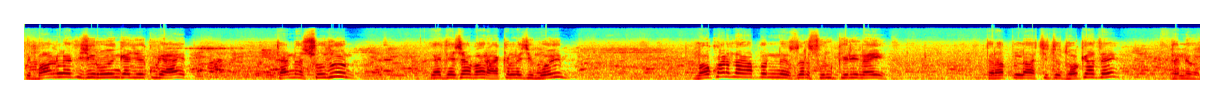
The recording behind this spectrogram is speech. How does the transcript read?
की बांगलादेशी रोहिंग्या जे कुठे आहेत त्यांना शोधून या देशाबाहेर हाकलण्याची मोहीम लवकरच आपण जर सुरू केली नाही तर आपलं अस्तित्व धोक्यात आहे. धन्यवाद.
